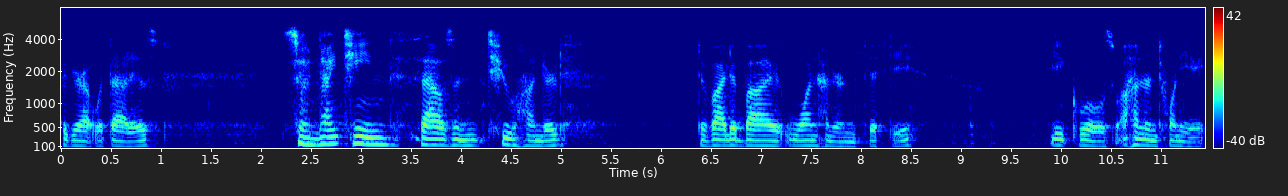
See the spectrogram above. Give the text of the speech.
figure out what that is. So 19,200 divided by 150 equals 128.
